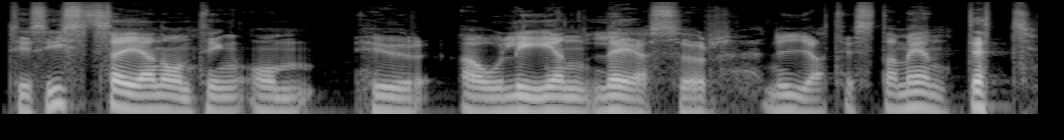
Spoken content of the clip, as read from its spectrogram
till sist säga någonting om hur Aulén läser Nya Testamentet.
